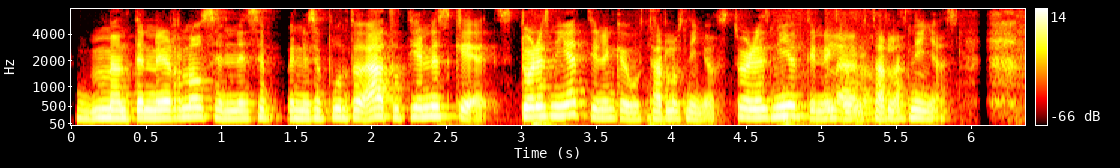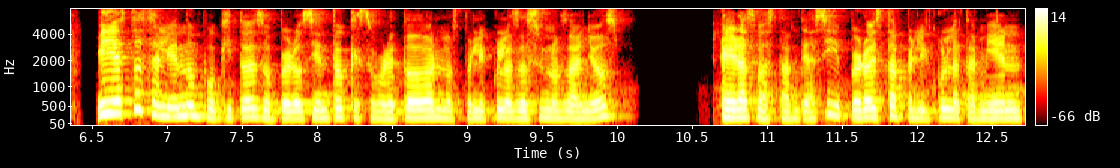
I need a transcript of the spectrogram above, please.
mantenernos en ese, en ese punto. Ah, tú tienes que, si tú eres niña, tienen que gustar los niños. Tú eres niño, tienen que gustar las niñas. Y ya está saliendo un poquito de eso, pero siento que sobre todo en las películas de hace unos años eras bastante así. Pero esta película también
